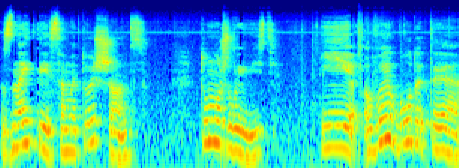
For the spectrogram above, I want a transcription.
знайти саме той шанс, ту можливість, і ви будете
